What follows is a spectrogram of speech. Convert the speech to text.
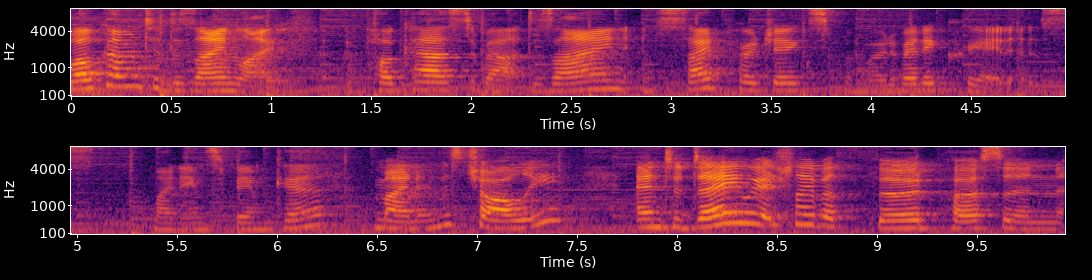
Welcome to Design Life, a podcast about design and side projects for motivated creators. My name's Femke. My name is Charlie, and today we actually have a third person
